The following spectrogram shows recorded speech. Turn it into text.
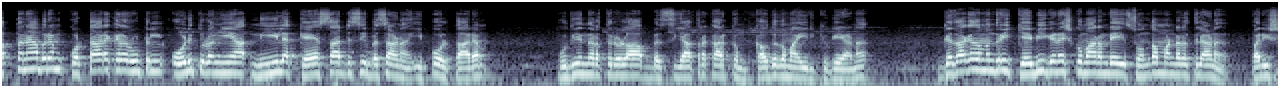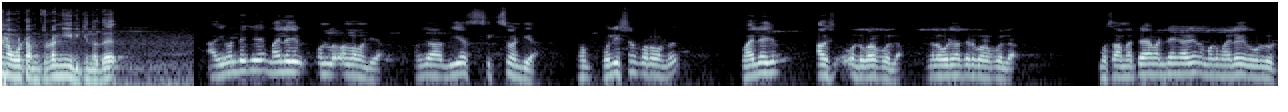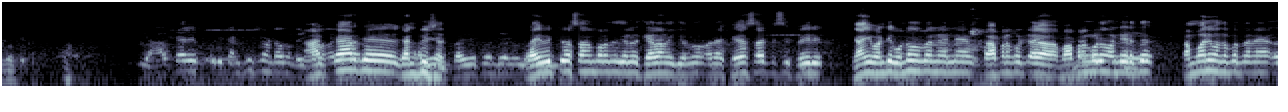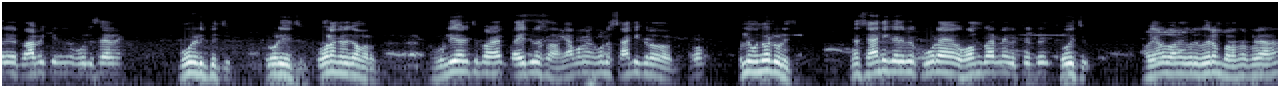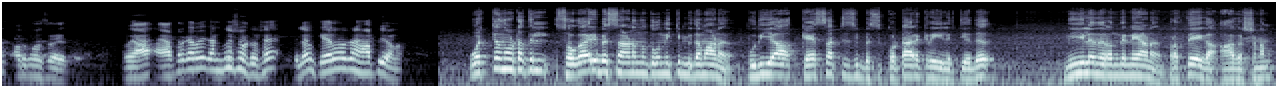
പത്തനാപുരം കൊട്ടാരക്കര റൂട്ടിൽ ഓടിത്തുടങ്ങിയ നീല K S R T C ബസ്സാണ് ഇപ്പോൾ താരം. പുതിയ നിറത്തിലുള്ള ബസ് യാത്രക്കാർക്കും കൗതുകമായിരിക്കുകയാണ്. ഗതാഗത മന്ത്രി കെ ബി ഗണേഷ് കുമാറിന്റെ സ്വന്തം മണ്ഡലത്തിലാണ് പരീക്ഷണ ഓട്ടം തുടങ്ങിയിരിക്കുന്നത്. ഈ വണ്ടിക്ക് മൈലേജ് ഉള്ള വണ്ടിയാണ് ബി എസ് സിക്സ് വണ്ടിയാണ് പൊല്യൂഷൻ കുറവുണ്ട്. മൈലേജും ആവശ്യം ഉണ്ട്. കുഴപ്പമില്ല. ഇന്നലെ ഓടി നോക്കിയിട്ട് കുഴപ്പമില്ല. മറ്റേ വണ്ടിയും കഴിഞ്ഞ് നമുക്ക് മൈലേജ് കൂടുതൽ കിട്ടുന്നുണ്ട് ആൾക്കാർക്ക് കൺഫ്യൂഷൻ പ്രൈവറ്റ് ബസ്സാന്ന് പറഞ്ഞ് ചിലർ കയറാൻ നിൽക്കുന്നു. അല്ലെ K S R T C പേര് ഞാൻ ഈ വണ്ടി കൊണ്ടുവന്ന് തന്നെ എന്നെ പാപ്പനംകോട്ട് ആ, പാപ്പനംകോട് വണ്ടി എടുത്ത് തമ്പാനി വന്നപ്പോൾ തന്നെ ഒരു ട്രാഫിക്കിൽ നിന്ന് പോലീസുകാരനെ ബോർഡ് ഇടിപ്പിച്ച് റോഡിൽ വെച്ച് ഓടം കെടുക്കാൻ പറഞ്ഞു. പുള്ളി അടിച്ച് പ്രൈവറ്റ് ബസ്സാണ് ഞാൻ പറഞ്ഞു ഇങ്ങോട്ട് സ്റ്റാൻഡിൽ കയറുമെന്ന് പറഞ്ഞു. അപ്പോൾ പുള്ളി മുന്നോട്ട് വിളിച്ചു. ഞാൻ സ്റ്റാൻഡിൽ കയറിയപ്പോൾ കൂടെ ഹോം ഗാർഡിനെ വിട്ടിട്ട് ചോദിച്ചു. അപ്പോൾ ഞങ്ങൾ പറഞ്ഞ ഒരു വിവരം പറഞ്ഞപ്പോഴാണ് അവർക്ക് മനസ്സിലായത്. അപ്പോൾ യാത്രക്കാർക്ക് കൺഫ്യൂഷൻ ഉണ്ട്. പക്ഷേ എല്ലാവരും കയറുന്നവർക്ക് ഹാപ്പിയാണ് ഒറ്റ നോട്ടത്തിൽ സ്വകാര്യ ബസ്സാണെന്ന് തോന്നിക്കും വിധമാണ് പുതിയ K S R T C bus കൊട്ടാരക്കരയിലെത്തിയത്. നീല നിറം തന്നെയാണ് പ്രത്യേക ആകർഷണം.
